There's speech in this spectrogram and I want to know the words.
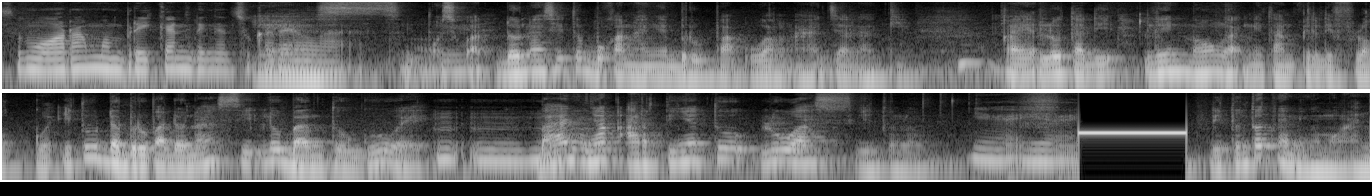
Semua orang memberikan dengan sukarela. Yes, semua gitu suka- ya. donasi itu bukan hanya berupa uang aja lagi. Kayak lu tadi, Lin mau nggak nih tampil di vlog gue? Itu udah berupa donasi, lu bantu gue. Mm-mm. Banyak artinya tuh luas gitu loh. Iya, iya. Dituntut kan nih ngomong anjing?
